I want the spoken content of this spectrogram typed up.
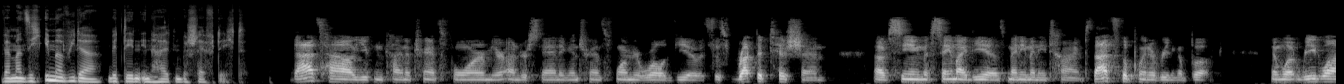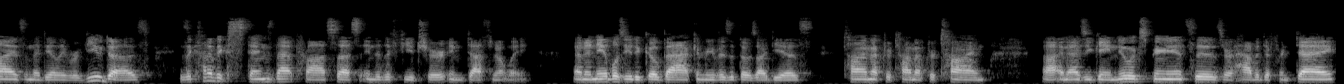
wenn man sich immer wieder mit den Inhalten beschäftigt. That's how you can kind of transform your understanding and transform your worldview. It's this repetition of seeing the same ideas many, many times. That's the point of reading a book. And what Readwise and the Daily Review does is it kind of extends that process into the future indefinitely. And enables you to go back and revisit those ideas time after time after time. Uh, and as you gain new experiences or have a different day,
